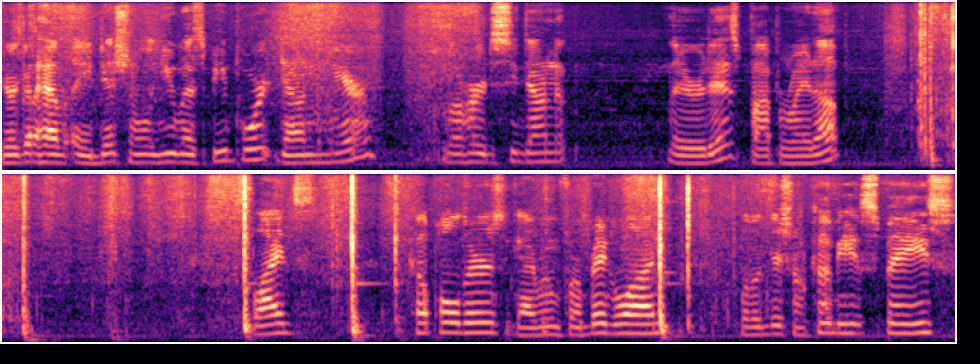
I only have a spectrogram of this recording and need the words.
You're going to have an additional USB port down here. A little hard to see down there. It is popping right up. Slides, cup holders. You got room for a big one A little additional cubby space.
